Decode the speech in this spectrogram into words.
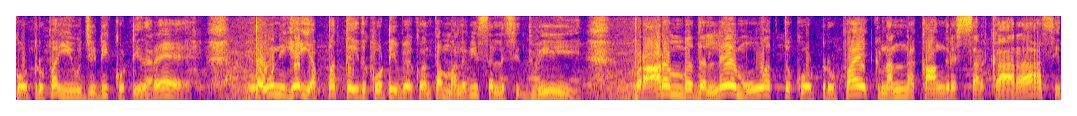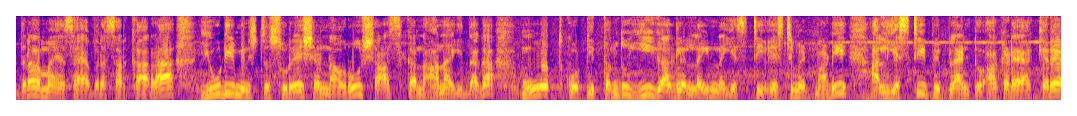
ಕೋಟಿ ರೂಪಾಯಿ ಯು ಜಿ ಡಿ ಕೊಟ್ಟಿದ್ದಾರೆ. ಟೌನಿಗೆ ಎಪ್ಪತ್ತೈದು ಕೋಟಿ ಬೇಕು ಅಂತ ಮನವಿ ಸಲ್ಲಿಸಿದ್ವಿ. ಪ್ರಾರಂಭದಲ್ಲೇ ಮೂವತ್ತು ಕೋಟಿ ರೂಪಾಯಿ ನನ್ನ ಕಾಂಗ್ರೆಸ್ ಸರ್ಕಾರ, ಸಿದ್ದರಾಮಯ್ಯ ಸಾಹೇಬರ ಸರ್ಕಾರ ಯು ಡಿ ಮಿನಿಸ್ಟರ್ ಸುರೇಶ್ ಅಣ್ಣ ಅವರು ಶಾಸಕ ನಾನಾಗಿದ್ದಾಗ ಮೂವತ್ತು ಕೋಟಿ ತಂದು ಈಗಾಗಲೇ ಲೈನ್ನ ಎಸ್ ಟಿ ಎಸ್ಟಿಮೇಟ್ ಮಾಡಿ, ಅಲ್ಲಿ ಎಸ್ ಟಿ ಪಿ ಪ್ಲ್ಯಾಂಟು ಆ ಕಡೆ, ಕೆರೆ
